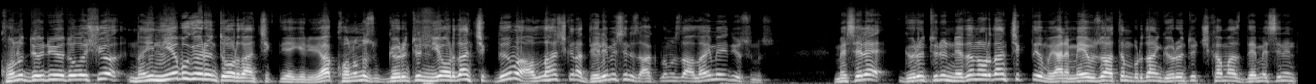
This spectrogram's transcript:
Konu dönüyor dolaşıyor. Ni- Niye bu görüntü oradan çıktı diye geliyor. Ya konumuz görüntünün niye oradan çıktığı mı? Allah aşkına deli misiniz? Aklımızda alay mı ediyorsunuz? Mesele görüntünün neden oradan çıktığı mı? Yani mevzuatın buradan görüntü çıkamaz demesinin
